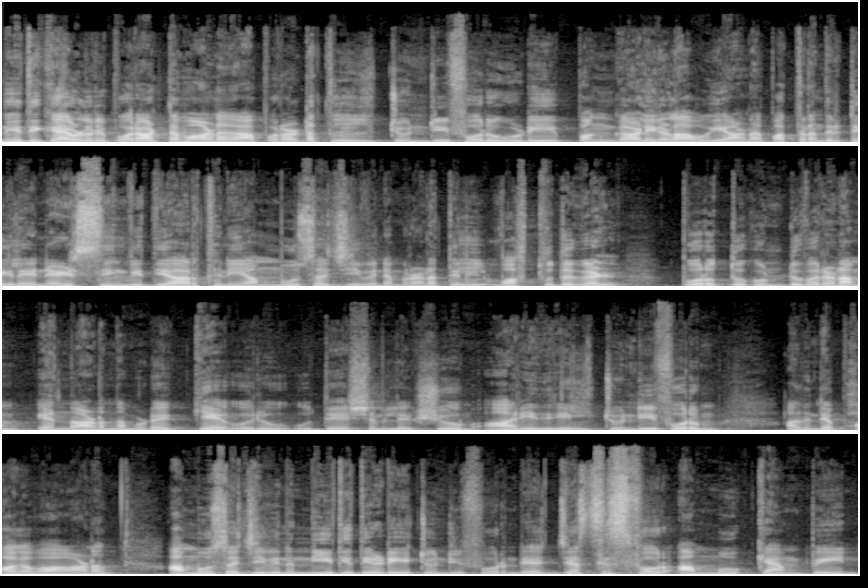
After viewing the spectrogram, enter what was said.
നീതിക്കായുള്ളൊരു പോരാട്ടമാണ്. ആ പോരാട്ടത്തിൽ ട്വന്റി ഫോർ കൂടി പങ്കാളികളാവുകയാണ്. പത്തനംതിട്ടയിലെ നഴ്സിംഗ് വിദ്യാർത്ഥിനി അമ്മു സജീവിന്റെ മരണത്തിൽ വസ്തുതകൾ പുറത്തു കൊണ്ടുവരണം എന്നാണ് നമ്മുടെയൊക്കെ ഒരു ഉദ്ദേശം ലക്ഷ്യവും. ആ രീതിയിൽ ട്വന്റി ഫോറും അതിന്റെ ഭാഗമാണ്. അമ്മു സജീവിന് നീതി തേടി ട്വന്റി ഫോറിന്റെ ജസ്റ്റിസ് ഫോർ അമ്മു ക്യാമ്പയിൻ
